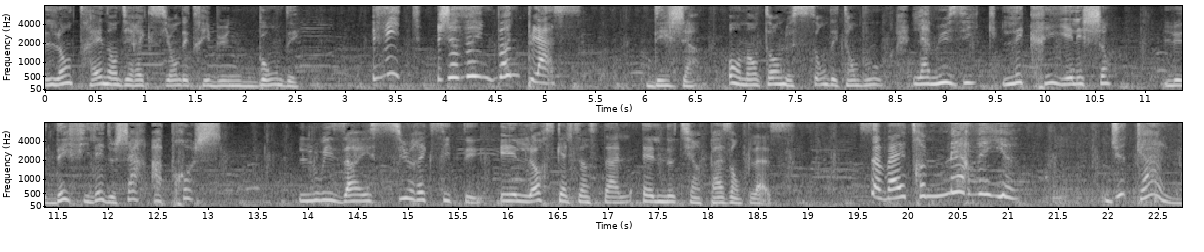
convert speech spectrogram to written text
l'entraîne en direction des tribunes bondées. Vite, je veux une bonne place. Déjà, on entend le son des tambours, la musique, les cris et les chants. Le défilé de chars approche. Louisa est surexcitée et lorsqu'elle s'installe, elle ne tient pas en place. Ça va être merveilleux. Du calme,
